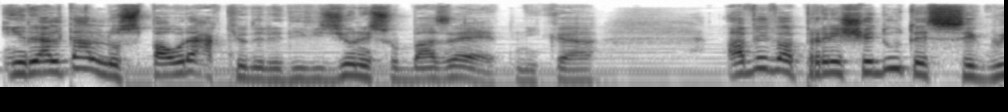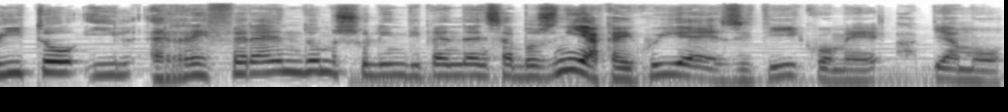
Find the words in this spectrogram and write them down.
In realtà lo spauracchio delle divisioni su base etnica aveva preceduto e seguito il referendum sull'indipendenza bosniaca, i cui esiti, come abbiamo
